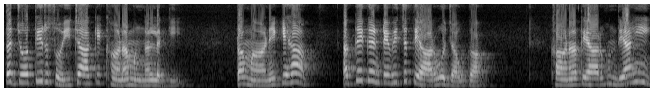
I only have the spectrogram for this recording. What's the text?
ਤਾਂ ਜੋਤੀ ਰਸੋਈ 'ਚ ਆ ਕੇ ਖਾਣਾ ਮੰਗਣ ਲੱਗੀ। ਤਾਂ ਮਾਂ ਨੇ ਕਿਹਾ ਅੱਧੇ ਘੰਟੇ ਵਿੱਚ ਤਿਆਰ ਹੋ ਜਾਊਗਾ। ਖਾਣਾ ਤਿਆਰ ਹੁੰਦਿਆਂ ਹੀ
